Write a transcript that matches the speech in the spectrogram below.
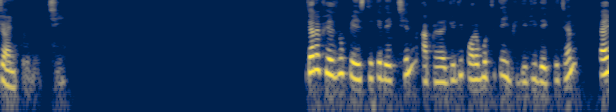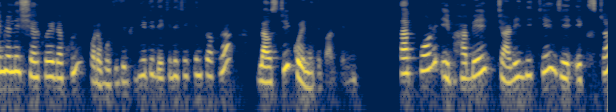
জয়েন করে নিচ্ছি। যারা ফেসবুক পেজ থেকে দেখছেন, আপনারা যদি পরবর্তীতে এই ভিডিওটি দেখতে চান টাইম লাইনে শেয়ার করে রাখুন। পরবর্তীতে ভিডিওটি দেখে দেখে কিন্তু আপনারা ব্লাউজটি করে নিতে পারবেন। তারপর এভাবে চারিদিকে যে এক্সট্রা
